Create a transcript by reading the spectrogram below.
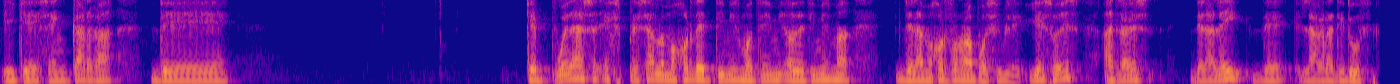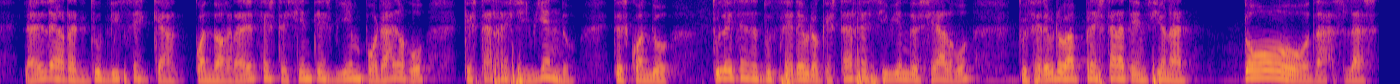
y que se encarga de que puedas expresar lo mejor de ti mismo o de ti misma de la mejor forma posible. Y eso es a través de la ley de la gratitud. La ley de la gratitud dice que cuando agradeces te sientes bien por algo que estás recibiendo. Entonces, cuando tú le dices a tu cerebro que estás recibiendo ese algo, tu cerebro va a prestar atención a todas las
